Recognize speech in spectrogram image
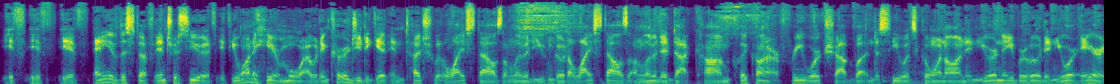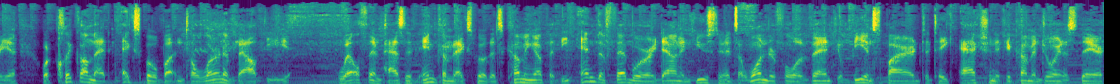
if if if any of this stuff interests you, if, if you want to hear more, I would encourage you to get in touch with Lifestyles Unlimited. You can go to lifestylesunlimited.com, click on our free workshop button to see what's going on in your neighborhood, in your area, or click on that expo button to learn about the Wealth and Passive Income Expo that's coming up at the end of February down in Houston. It's a wonderful event. You'll be inspired to take action if you come and join us there.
